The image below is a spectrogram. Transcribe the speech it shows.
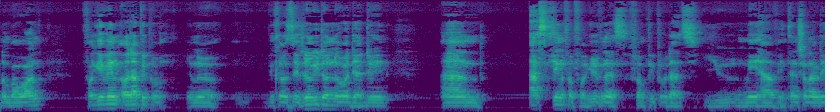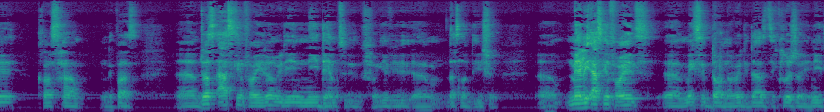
number one. Forgiving other people, you know, because they really don't know what they're doing. And asking for forgiveness from people that you may have intentionally caused harm in the past. Um, just asking for you don't really need them to forgive you. Um, that's not the issue. Um, merely asking for it uh, makes it done already. That's the closure you need.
